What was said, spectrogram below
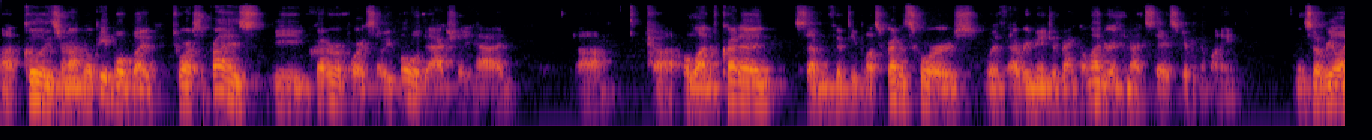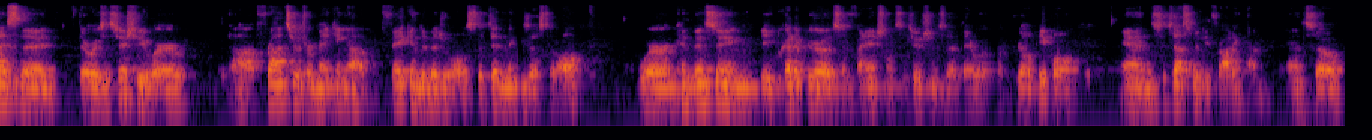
Uh, clearly, these are not real people, but to our surprise, the credit reports that we pulled actually had um, uh, a lot of credit, 750 plus credit scores, with every major bank and lender in the United States giving the money. And so I realized that there was this issue where uh, fraudsters were making up fake individuals that didn't exist at all, were convincing the credit bureaus and financial institutions that they were real people and successfully defrauding them. And so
